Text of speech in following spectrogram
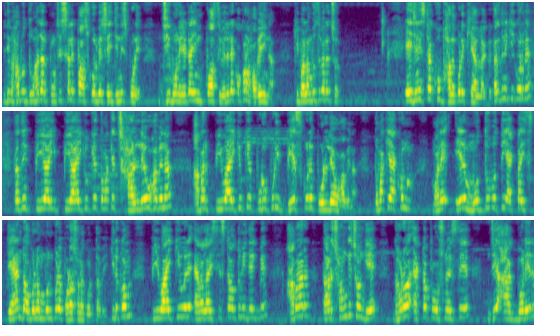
যদি ভাবো দু সালে পাস করবে সেই জিনিস পড়ে, জীবনে এটা ইম্পসিবল এটা কখনো হবেই না। কি বললাম বুঝতে পেরেছ? এই জিনিসটা খুব ভালো করে খেয়াল রাখবে। তাহলে তুমি কি করবে? তাহলে তুমি পিআই পিআইকিউকে তোমাকে ছাড়লেও হবে না, আবার পিওয়াইকিউকে পুরোপুরি বেস করে পড়লেও হবে না। তোমাকে এখন মানে এর মধ্যবর্তী একটা স্ট্যান্ড অবলম্বন করে পড়াশোনা করতে হবে। কীরকম? পিওয়াইকিউ এর অ্যানালাইসিসটাও তুমি দেখবে। আবার তার সঙ্গে সঙ্গে ধরো একটা প্রশ্ন এসছে যে আকবরের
